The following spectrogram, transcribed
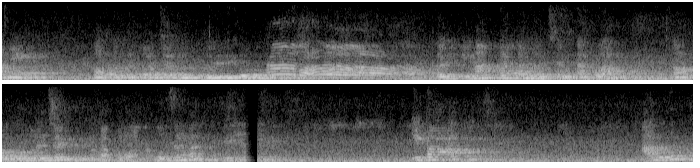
আমি মর্তবের দরজাগুলো খুলে দিব। তাহলে ইমানকে আল্লাহ বলেছেন তাকওয়া তওবা বলেছেন তাকুয়া বলছেন না? ইতাআত আনুগত্য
